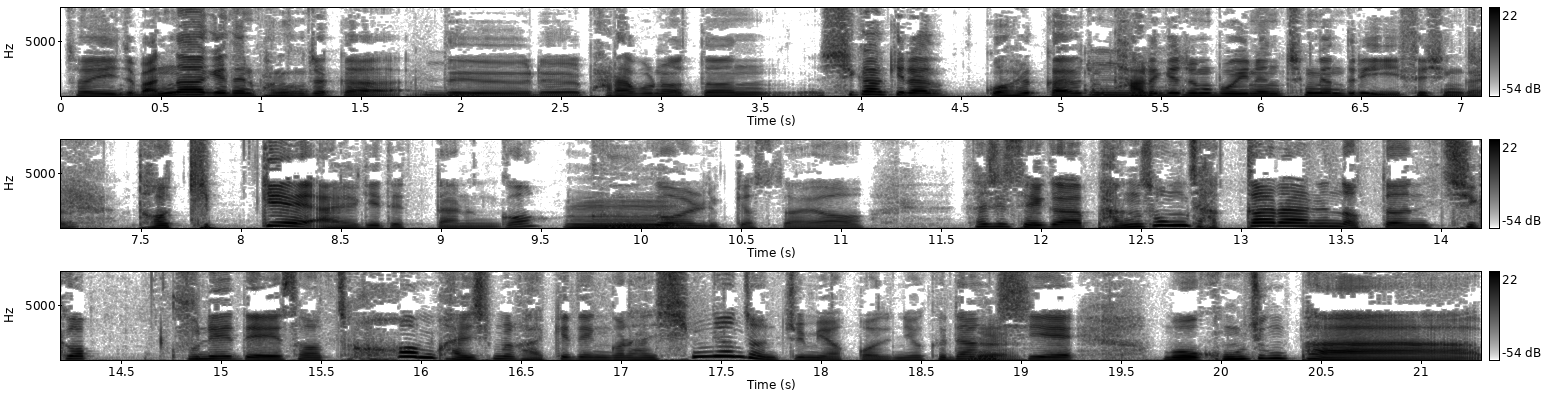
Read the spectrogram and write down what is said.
저희 이제 만나게 된 방송 작가들을 바라보는 어떤 시각이라고 할까요? 좀 음. 다르게 좀 보이는 측면들이 있으신가요? 더 깊게 알게 됐다는 거 음. 그걸 느꼈어요. 사실 제가 방송 작가라는 어떤 직업 군에 대해서 처음 관심을 갖게 된 건 한 10년 전쯤이었거든요. 그 당시에 뭐 공중파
